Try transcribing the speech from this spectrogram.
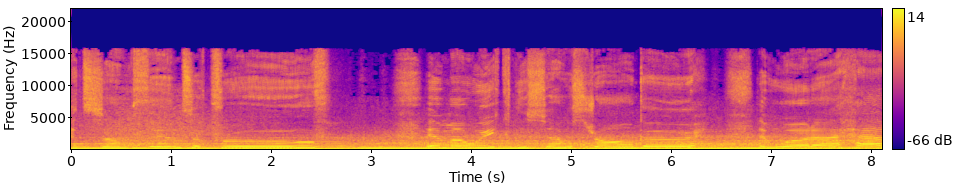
had something to prove? In my weakness, I was stronger than what I had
